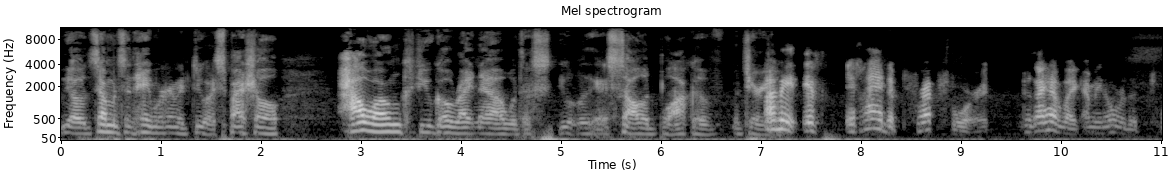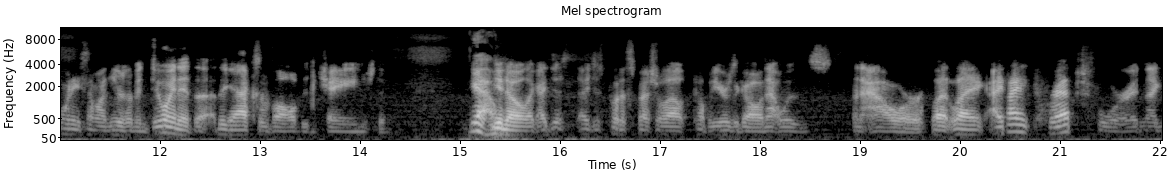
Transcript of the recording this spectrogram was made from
you know someone said, hey, we're gonna do a special how long could you go right now with a, a solid block of material? I mean, if if I had to prep for it, because I have like, I mean, over the twenty some odd years I've been doing it, the the acts evolved and changed, and yeah, you know, like I just I just put a special out a couple years ago, and that was an hour. But like, if I prepped for it and like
